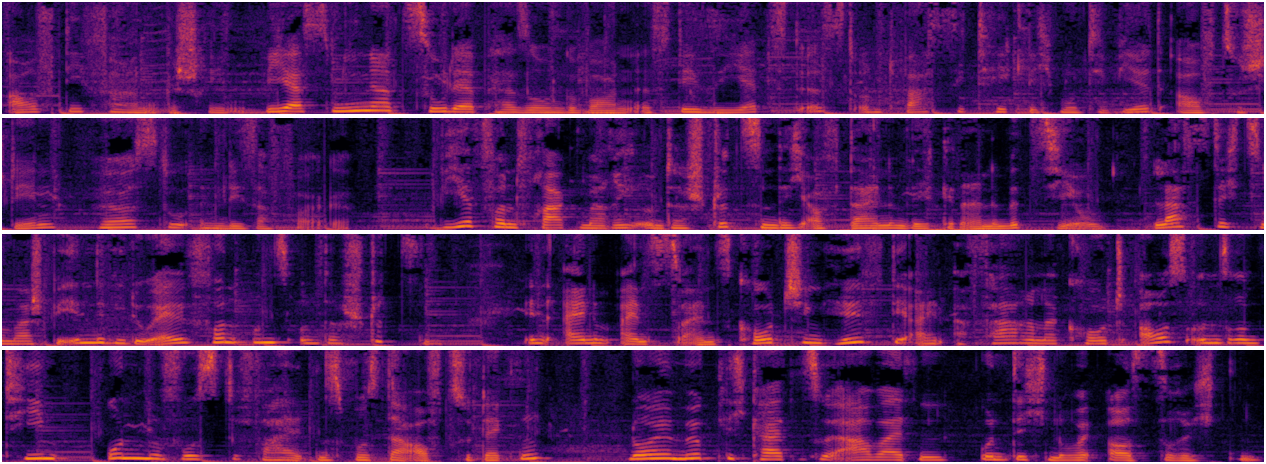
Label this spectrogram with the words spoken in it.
auf die Fahne geschrieben. Wie Jasmina zu der Person geworden ist, die sie jetzt ist und was sie täglich motiviert aufzustehen, hörst du in dieser Folge. Wir von Frag Marie unterstützen dich auf deinem Weg in eine Beziehung. Lass dich zum Beispiel individuell von uns unterstützen. In einem 1 zu 1 Coaching hilft dir ein erfahrener Coach aus unserem Team, unbewusste Verhaltensmuster aufzudecken, neue Möglichkeiten zu erarbeiten und dich neu auszurichten.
